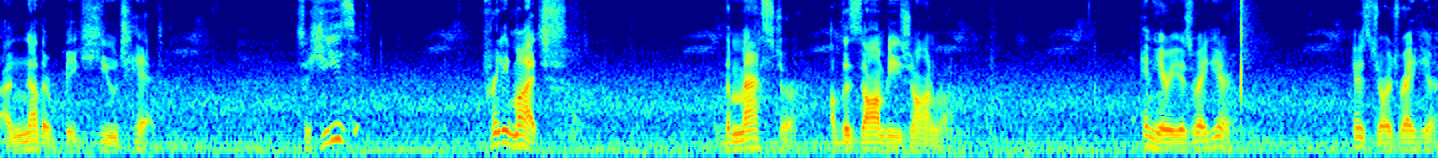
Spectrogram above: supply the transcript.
another big, huge hit. So he's pretty much the master of the zombie genre. And here he is right here. Here's George right here.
